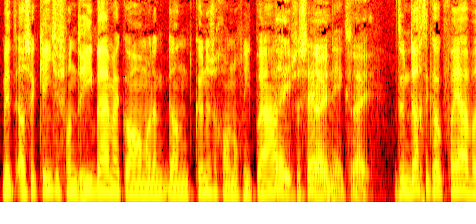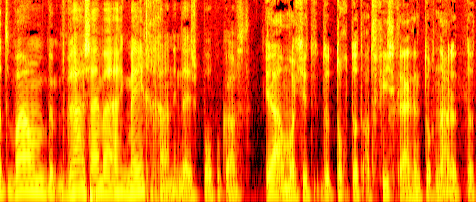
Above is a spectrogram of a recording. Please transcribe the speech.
Met, als er kindjes van drie bij mij komen, dan, dan kunnen ze gewoon nog niet praten. of ze zeggen nee, niks. Nee. Toen dacht ik ook van, ja, wat, waarom zijn we eigenlijk meegegaan in deze poppenkast? Ja, omdat je toch dat advies krijgt en toch, nou, dat, dat,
